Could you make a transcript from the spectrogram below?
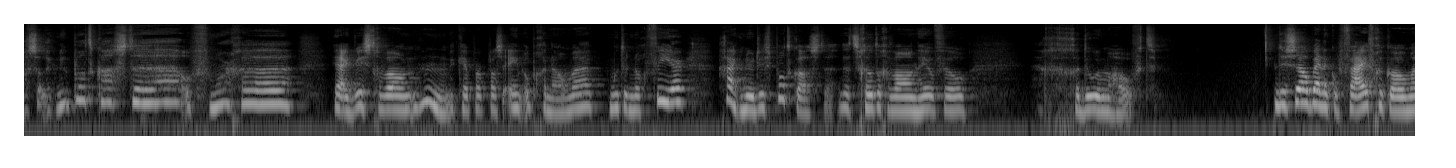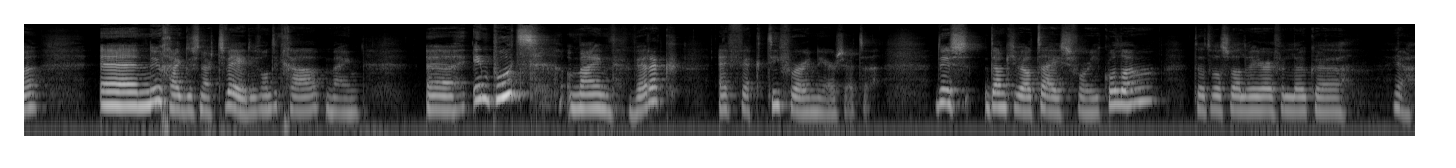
zal ik nu podcasten? Of morgen? Ja, ik wist gewoon, hmm, ik heb er pas één opgenomen. Ik moet er nog vier. Ga ik nu dus podcasten? Dat scheelde gewoon heel veel gedoe in mijn hoofd. Dus zo ben ik op vijf gekomen. En nu ga ik dus naar twee. Dus, want ik ga mijn uh, input, mijn werk effectiever neerzetten. Dus dankjewel Thijs voor je column. Dat was wel weer even een leuke ja,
